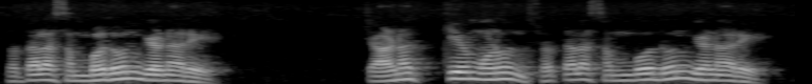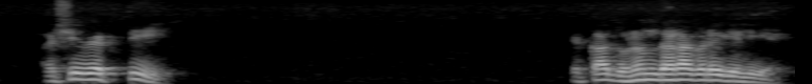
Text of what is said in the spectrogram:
स्वतःला संबोधून घेणारे चाणक्य म्हणून स्वतःला संबोधून घेणारे अशी व्यक्ती एका धुरंधराकडे गेली आहे.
